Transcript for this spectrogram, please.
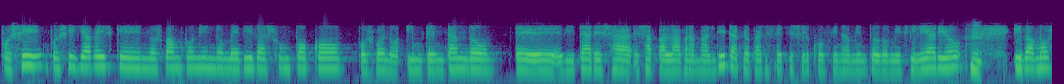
Pues sí, pues sí, ya veis que nos van poniendo medidas un poco, pues bueno, intentando eh, evitar esa, esa palabra maldita que parece que es el confinamiento domiciliario mm. y vamos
